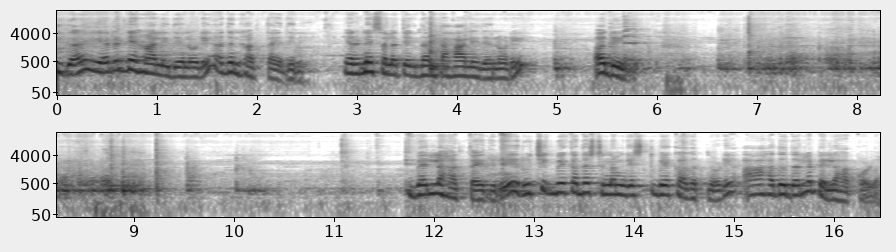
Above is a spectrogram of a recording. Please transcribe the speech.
ಈಗ ಎರಡನೇ ಹಾಲಿದೆ ನೋಡಿ, ಅದನ್ನು ಹಾಕ್ತಾ ಇದ್ದೀನಿ. ಎರಡನೇ ಸಲ ತೆಗೆದಂಥ ಹಾಲಿದೆ ನೋಡಿ, ಅದು ಇದು. ಬೆಲ್ಲ ಹಾಕ್ತಾ ಇದ್ದೀವಿ. ರುಚಿಗೆ ಬೇಕಾದಷ್ಟು ನಮ್ಗೆ ಎಷ್ಟು ಬೇಕಾಗುತ್ತೆ ನೋಡಿ, ಆ ಹದದಲ್ಲೇ ಬೆಲ್ಲ ಹಾಕ್ಕೊಳ್ಳೋ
